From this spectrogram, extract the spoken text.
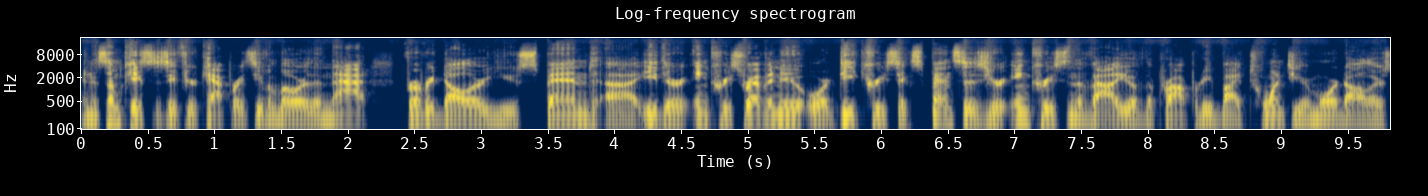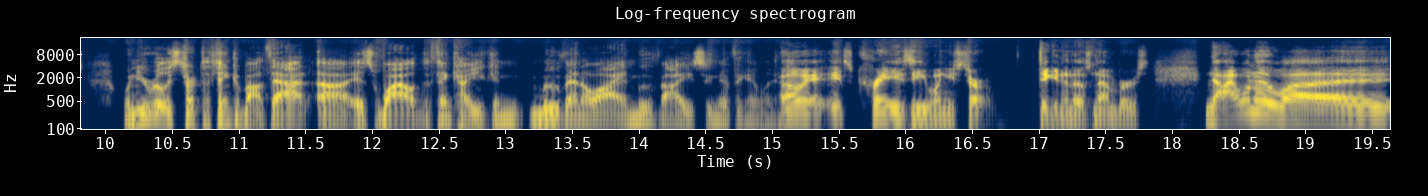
and in some cases, if your cap rate's even lower than that, for every dollar you spend, uh, either increase revenue or decrease expenses, you're increasing the value of the property by 20 or more dollars. When you really start to think about that, uh, it's wild to think how you can move NOI and move value significantly. Oh, it's crazy when you start digging into those numbers. Now, I want to uh,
